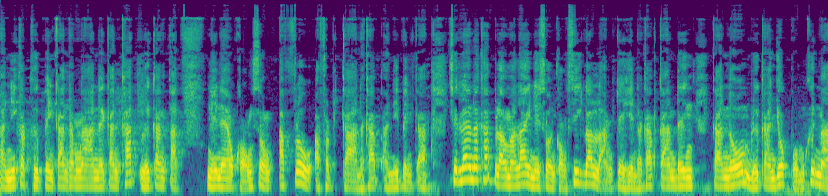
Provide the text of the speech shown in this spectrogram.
อันนี้ก็คือเป็นการทำงานในการคัดหรือการตัดในแนวของทรงอัฟโรแอฟริกานะครับ อันนี้เป็นการเสร็จแล้วนะครับ เรามาไล่ในส่วนของซีกด้านหลังจะเห็นนะครับ การดึงการโน้มหรือการยกผมขึ้นมา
